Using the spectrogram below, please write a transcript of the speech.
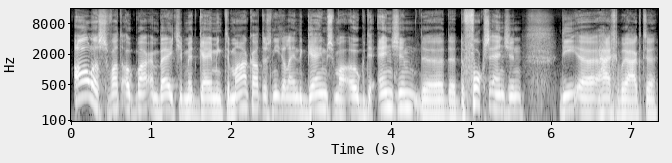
alles wat ook maar een beetje met gaming te maken had. Dus niet alleen de games, maar ook de engine, de, de, de Fox engine die uh, hij gebruikte.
